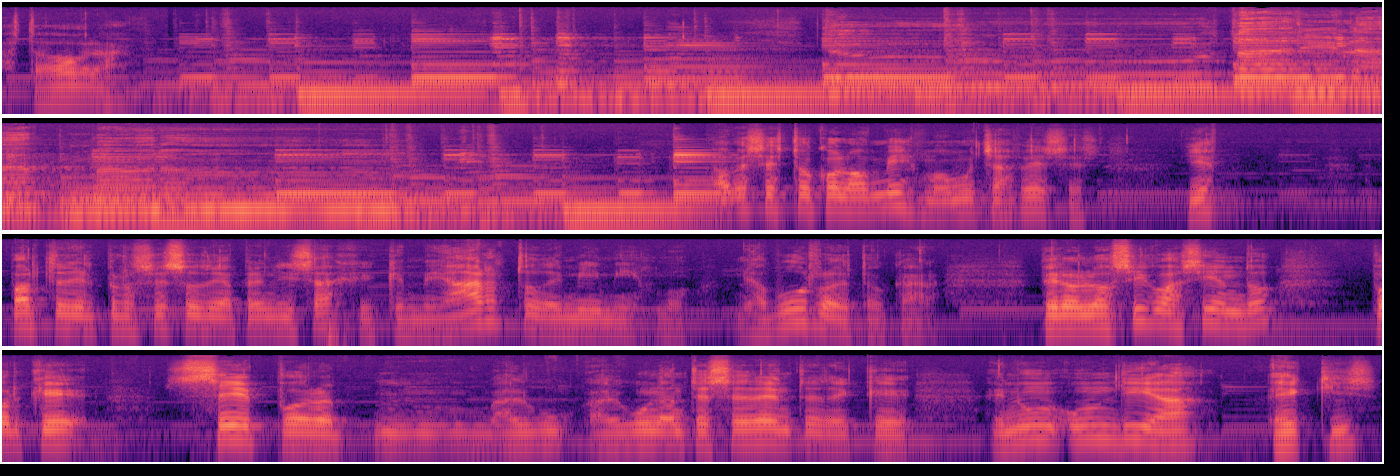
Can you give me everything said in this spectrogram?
hasta ahora. Veces toco lo mismo, muchas veces, y es parte del proceso de aprendizaje, que me harto de mí mismo, me aburro de tocar, pero lo sigo haciendo porque sé por mm, algún, algún antecedente de que en un, un día X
